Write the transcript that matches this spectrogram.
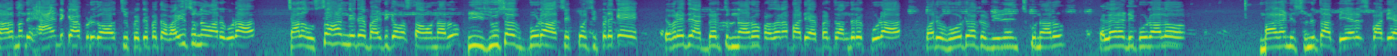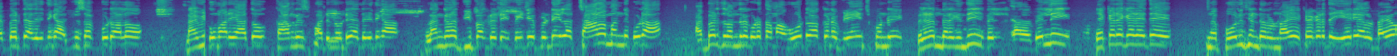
చాలా మంది హ్యాండిక్యాప్డ్ కావచ్చు పెద్ద పెద్ద వయసు ఉన్న వారు కూడా చాలా ఉత్సాహంగా అయితే బయటకు వస్తా ఉన్నారు. ఈ యూసఫ్ కూడా చెక్ పోస్ట్ ఇప్పటికే ఎవరైతే అభ్యర్థులు ఉన్నారో ప్రధాన పార్టీ అభ్యర్థులు అందరూ కూడా వారు హోటల్ హక్కు వినియోగించుకున్నారు ఎల్లారెడ్డి గూడలో మాగండి సునీత బీఆర్ఎస్ పార్టీ అభ్యర్థి అదేవిధంగా యూసఫ్ గూడలో నవీన్ కుమార్ యాదవ్ కాంగ్రెస్ పార్టీ నుండి అదేవిధంగా లంగల దీపక్ రెడ్డి బీజేపీ నుండి ఇలా చాలా మంది కూడా అభ్యర్థులందరూ కూడా తమ ఓటు హక్కును వినియోగించుకుని వెళ్ళడం జరిగింది. వెళ్ళి ఎక్కడెక్కడైతే పోలింగ్ సెంటర్ ఉన్నాయో ఎక్కడెక్కడైతే ఏరియాలు ఉన్నాయో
